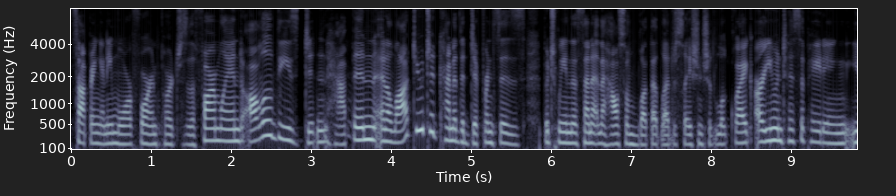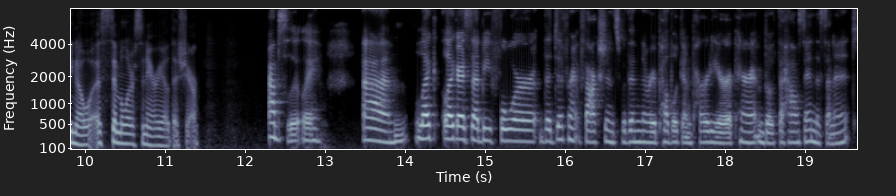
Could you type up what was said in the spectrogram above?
stopping any more foreign purchases of farmland. All of these didn't happen, and a lot due to kind of the differences between the Senate and the House on what that legislation should look like. Are you anticipating, you know, a similar scenario this year? Absolutely um, like like I said before, the different factions within the Republican Party are apparent in both the House and the Senate,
